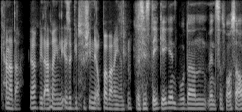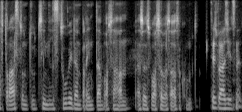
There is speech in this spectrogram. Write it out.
Kanada, ja, wird also also gibt es verschiedene Opera-Varianten. Das ist die Gegend, wo dann, wenn du das Wasser auftrast und du zindelst zu, wie dann brennt der Wasserhahn. Also das Wasser, was rauskommt. Das weiß ich jetzt nicht.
